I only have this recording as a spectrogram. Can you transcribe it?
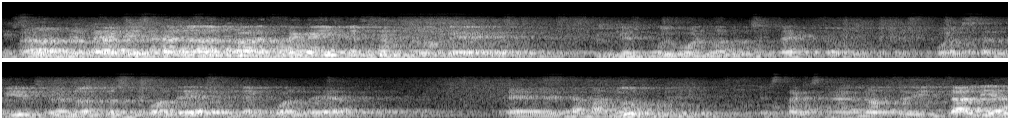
eso Bueno, de realista no, me parece que hay un ejemplo que, que es muy bueno al respecto, que os puede servir, pero no es ecualdea, es una ecualdea. Eh, Damanhur, esta que está en el norte de Italia,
